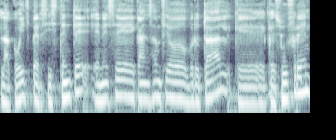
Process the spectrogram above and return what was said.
la, COVID persistente en ese cansancio brutal que, que sufren,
